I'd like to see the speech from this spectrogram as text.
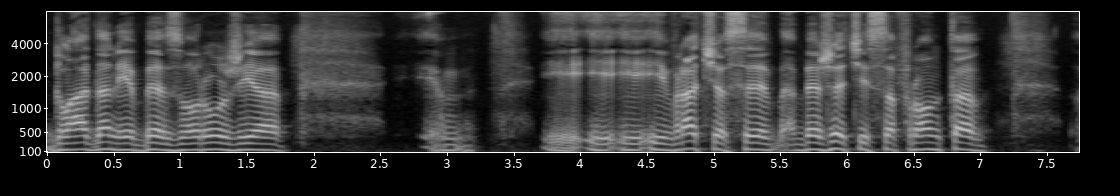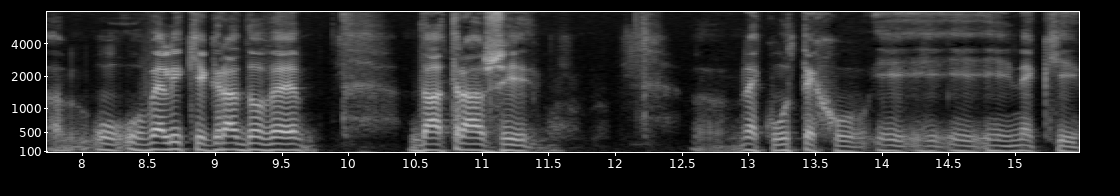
gladan je bez oružja i, i, i vraća se bežeći sa fronta u, u velike gradove da traži e, neku utehu i, i, i neki,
